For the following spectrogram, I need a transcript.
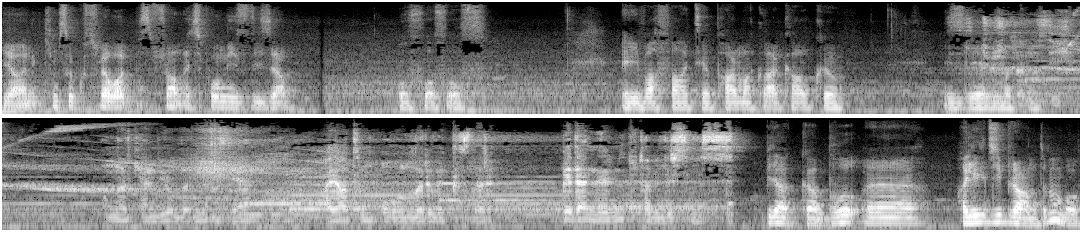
Yani kimse kusura bakmasın. Şu an açıp onu izleyeceğim. Of of of. Eyvah Fatih'e parmaklar kalkıyor. İzleyelim bakın. Değil. Onlar kendi yollarını izleyen hayatın oğulları ve kızları. Bedenlerini tutabilirsiniz. Bir dakika bu e, Halil Cibran değil mi bu?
